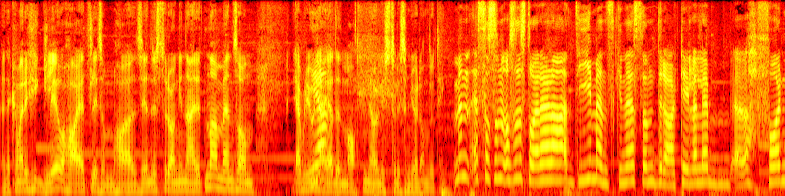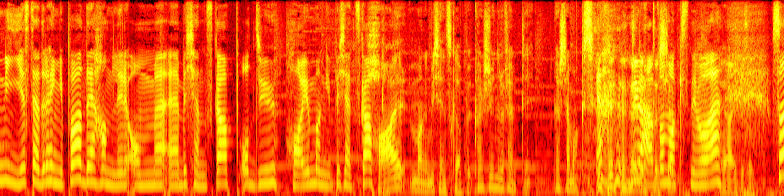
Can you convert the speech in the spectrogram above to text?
Det kan være hyggelig å ha, et, liksom, ha sin restaurant i nærheten, da, men sånn jeg blir jo lei av den maten. Jeg har lyst til å liksom gjøre andre ting. Men sånn som også det står her da, de menneskene som drar til eller øh, får nye steder å henge på, det handler om eh, bekjentskap, og du har jo mange bekjentskap. Har mange bekjentskaper. Kanskje 150? Kanskje det er maks. Du er på maksnivået. Ja. Så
